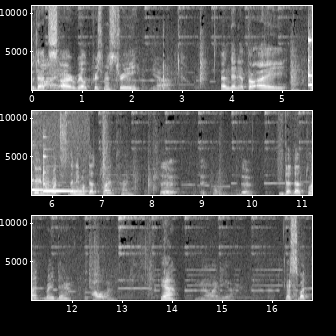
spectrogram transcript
So that's our real Christmas tree. Yeah. And then ito ay... Do you know what's the name of that plant, Han? The the the That, that plant right there. the tall one? Yeah. No idea. That's what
